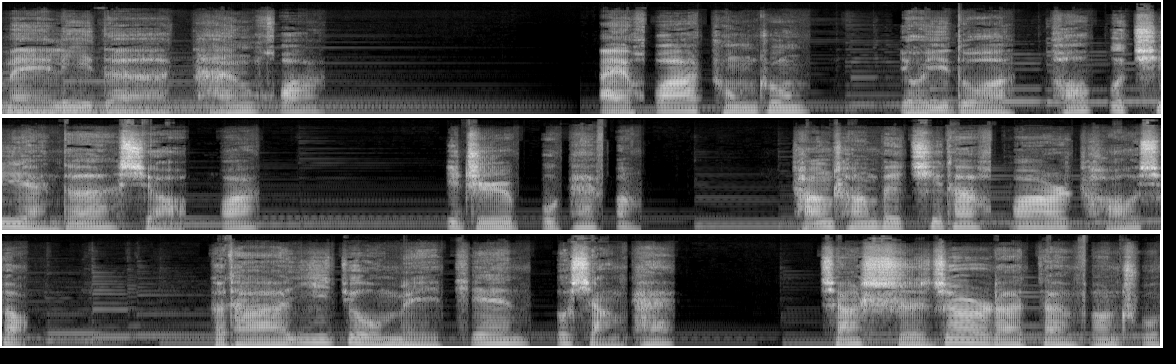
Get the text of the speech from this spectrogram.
美丽的昙花。百花丛中有一朵毫不起眼的小花，一直不开放，常常被其他花儿嘲笑。可它依旧每天都想开，想使劲儿地绽放出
